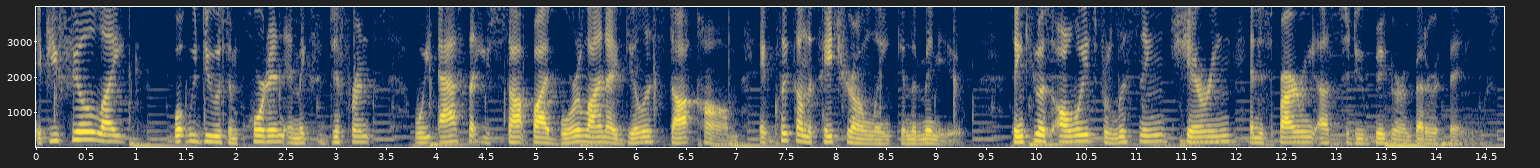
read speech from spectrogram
If you feel like what we do is important and makes a difference, we ask that you stop by borderlineidealist.com and click on the Patreon link in the menu. Thank you as always for listening, sharing, and inspiring us to do bigger and better things.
